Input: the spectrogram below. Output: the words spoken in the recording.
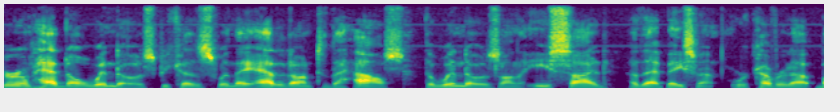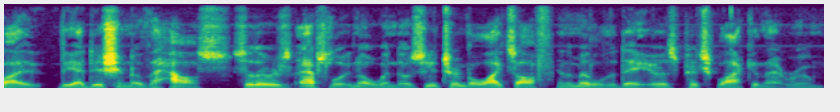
The room had no windows because when they added on to the house, the windows on the east side of that basement were covered up by the addition of the house. So there was absolutely no windows. You turned the lights off in the middle of the day, it was pitch black in that room.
